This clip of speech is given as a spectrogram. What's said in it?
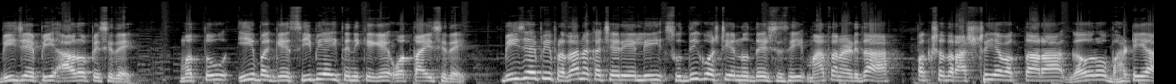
ಬಿಜೆಪಿ ಆರೋಪಿಸಿದೆ ಮತ್ತು ಈ ಬಗ್ಗೆ ಸಿಬಿಐ ತನಿಖೆಗೆ ಒತ್ತಾಯಿಸಿದೆ. ಬಿಜೆಪಿ ಪ್ರಧಾನ ಕಚೇರಿಯಲ್ಲಿ ಸುದ್ದಿಗೋಷ್ಠಿಯನ್ನುದ್ದೇಶಿಸಿ ಮಾತನಾಡಿದ ಪಕ್ಷದ ರಾಷ್ಟ್ರೀಯ ವಕ್ತಾರ ಗೌರವ್ ಭಾಟಿಯಾ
